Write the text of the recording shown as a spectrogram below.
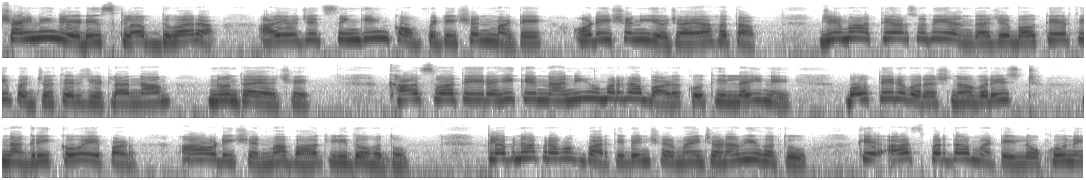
શાઇનિંગ લેડીઝ ક્લબ દ્વારા આયોજિત સિંગિંગ કોમ્પિટિશન માટે ઓડિશન યોજાયા હતા, જેમાં અત્યાર સુધી અંદાજે બોતેરથી પંચોતેર જેટલા નામ નોંધાયા છે. ખાસ વાત એ રહી કે નાની ઉંમરના બાળકોથી લઈને બોતેર વર્ષના વરિષ્ઠ નાગરિકોએ પણ આ ઓડિશનમાં ભાગ લીધો હતો. ક્લબના પ્રમુખ ભારતીબેન શર્માએ જણાવ્યું હતું કે આ સ્પર્ધા માટે લોકોને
